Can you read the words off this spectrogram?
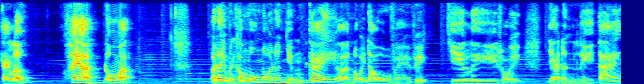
càng lớn. Hay ha? Đúng không ạ? à? Ở đây mình không muốn nói đến những cái uh, nỗi đau về việc chia ly rồi gia đình ly tán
